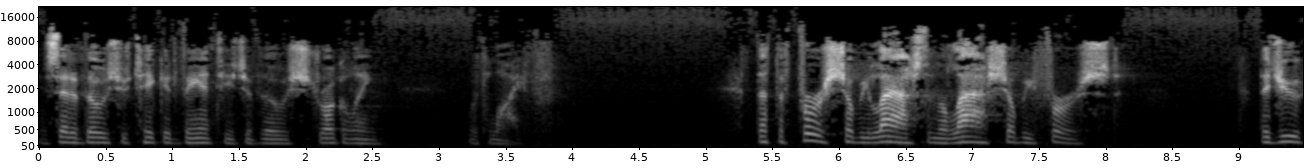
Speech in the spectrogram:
instead of those who take advantage of those struggling with life. That the first shall be last and the last shall be first. That you,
